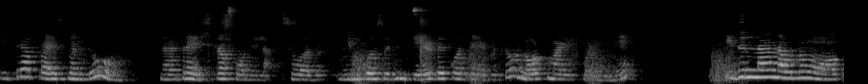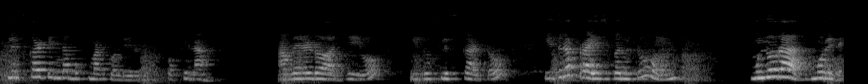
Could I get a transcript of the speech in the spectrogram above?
ಇದರ ಪ್ರೈಸ್ ಬಂದು ನನ್ನ ಹತ್ರ ಎಕ್ಸ್ಟ್ರಾ ಫೋನ್ ಇಲ್ಲ. ಸೊ ಅದು ನಿಮಗೋಸ್ಕರ ನಿಮ್ಗೆ ಹೇಳಬೇಕು ಅಂತ ಹೇಳ್ಬಿಟ್ಟು ನೋಟ್ ಮಾಡಿ ಇಟ್ಕೊಂಡಿದ್ದೀನಿ ಇದನ್ನು ನಾವು ಫ್ಲಿಪ್ಕಾರ್ಟಿಂದ ಬುಕ್ ಮಾಡ್ಕೊಂಡಿರೋದು. ಓಕೆನಾ ಅವೆರಡು ಅಜಿಯೋ, ಇದು ಫ್ಲಿಪ್ಕಾರ್ಟು. ಇದರ ಪ್ರೈಸ್ ಬಂದು ಮುನ್ನೂರ ಹದಿಮೂರಿದೆ.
